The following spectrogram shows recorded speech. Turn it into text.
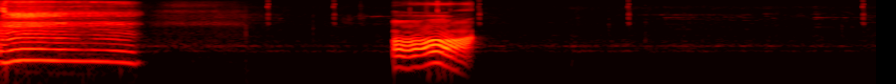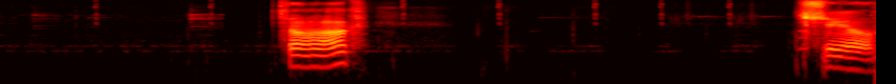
О. Так. Чил.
